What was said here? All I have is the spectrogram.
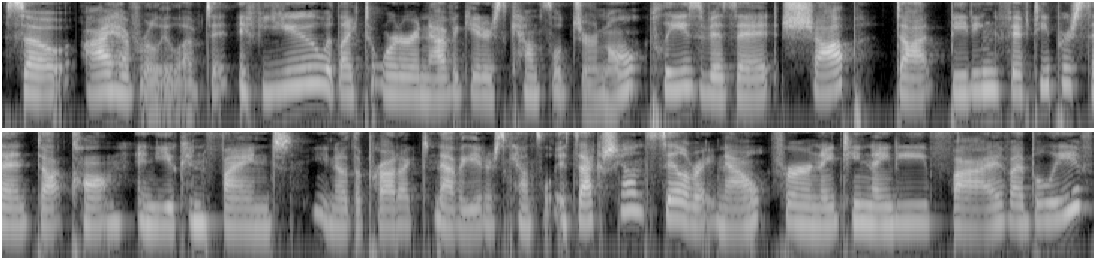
So i have really loved it. If you would like to order a navigators council journal please visit shop www.beating50%.com and you can find, you know, the product Navigators Council. It's actually on sale right now for 1995, I believe.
